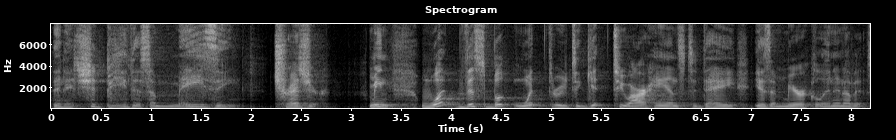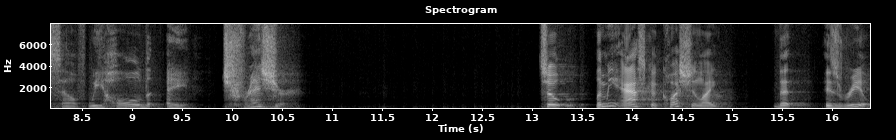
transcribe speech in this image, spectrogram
then it should be this amazing treasure. I mean, what this book went through to get to our hands today is a miracle in and of itself. We hold a treasure. So let me ask a question like that is real.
